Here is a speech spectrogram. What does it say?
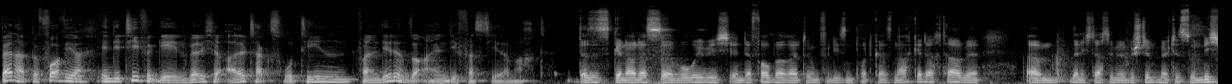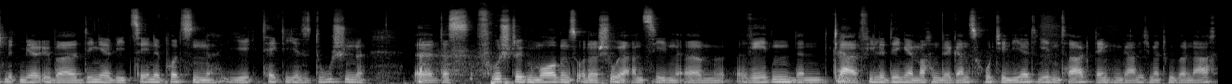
Bernhard, bevor wir in die Tiefe gehen, welche Alltagsroutinen fallen dir denn so ein, die fast jeder macht? Das ist genau das, äh, worüber ich in der Vorbereitung für diesen Podcast nachgedacht habe. Ähm, denn ich dachte mir, bestimmt möchtest du nicht mit mir über Dinge wie Zähneputzen, tägliches Duschen, äh, das Frühstücken morgens oder Schuhe anziehen ähm, reden. Denn klar, viele Dinge machen wir ganz routiniert jeden Tag, denken gar nicht mehr drüber nach.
